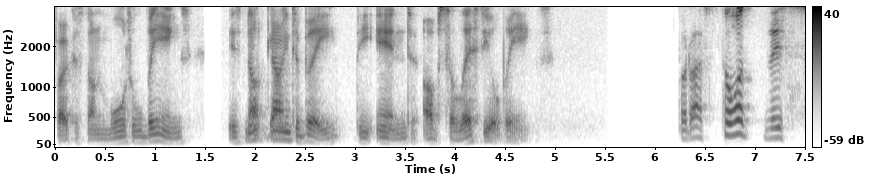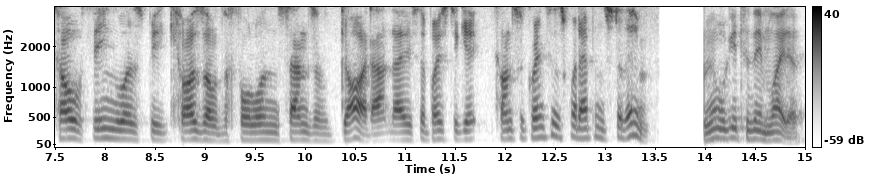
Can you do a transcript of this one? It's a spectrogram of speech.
focused on mortal beings is not going to be the end of celestial beings. But I thought this whole thing was because of the fallen sons of God. Aren't they supposed to get consequences? What happens to them? Well, we'll get to them later.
